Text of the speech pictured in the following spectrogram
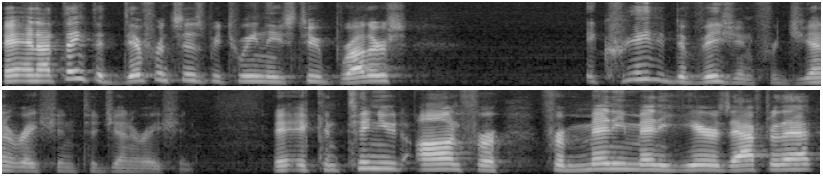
And I think the differences between these two brothers, it created division for generation to generation. It, continued on for, for many, many years after that.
